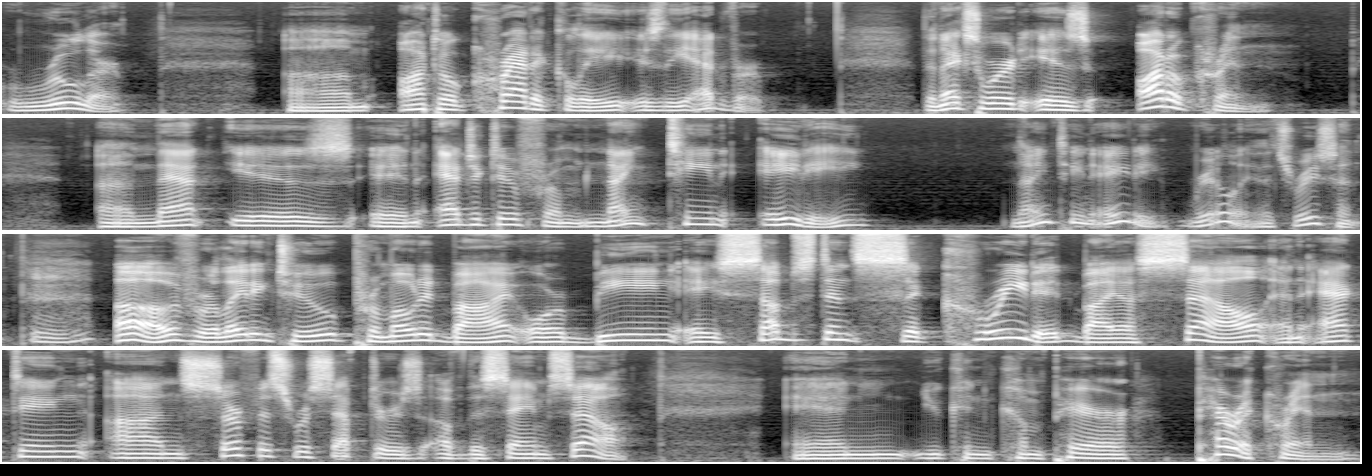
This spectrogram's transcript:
ruler. Um, autocratically is the adverb. The next word is autocrine, and that is an adjective from 1980. 1980, really, that's recent. Of, relating to, promoted by, or being a substance secreted by a cell and acting on surface receptors of the same cell. And you can compare paracrine.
